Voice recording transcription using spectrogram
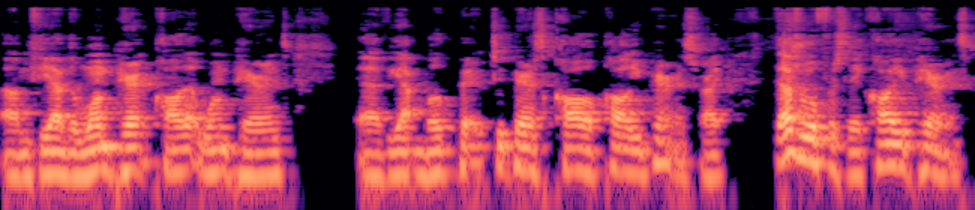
Um, if you have the one parent, call that one parent. Uh, if you got both two parents, call call your parents, right? That's the rule for today. Call your parents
